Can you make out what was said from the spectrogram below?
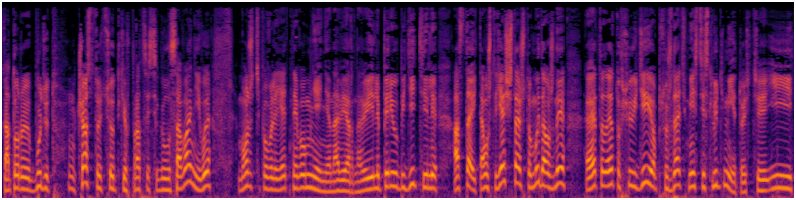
который будет участвовать все-таки в процессе голосования, и вы можете повлиять на его мнение, наверное, или переубедить, или оставить. Потому что я считаю, что мы должны это, эту всю идею обсуждать вместе с людьми. То есть э, и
